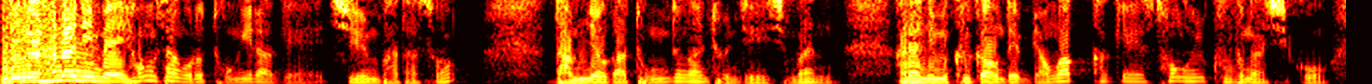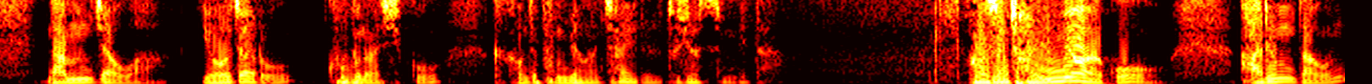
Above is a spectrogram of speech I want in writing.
우리는 하나님의 형상으로 동일하게 지음받아서 남녀가 동등한 존재이지만 하나님은 그 가운데 명확하게 성을 구분하시고 남자와 여자로 구분하시고 그 가운데 분명한 차이를 두셨습니다. 그것은 절묘하고 아름다운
